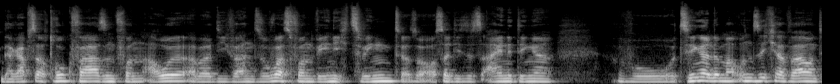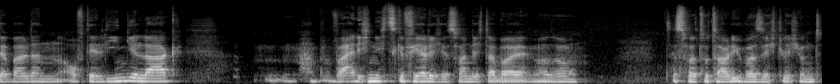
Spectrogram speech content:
Da gab es auch Druckphasen von Aue, aber die waren sowas von wenig zwingend. Also außer dieses eine Dinge, wo Zingerle mal unsicher war und der Ball dann auf der Linie lag, war eigentlich nichts Gefährliches, fand ich dabei. Also das war total übersichtlich. Und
